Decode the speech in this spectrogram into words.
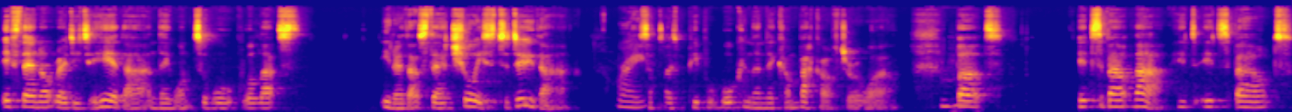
If they're not ready to hear that and they want to walk, well, that's, you know, that's their choice to do that. Right. Sometimes people walk and then they come back after a while. Mm-hmm. But it's about that. It, it's about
